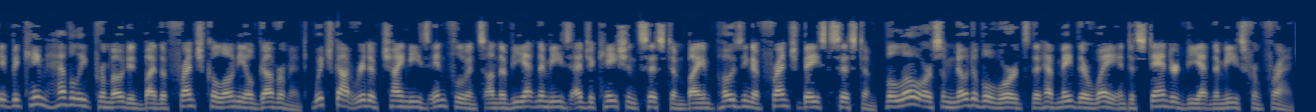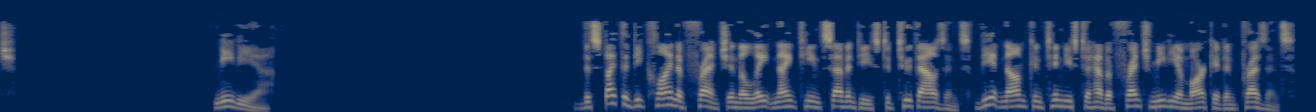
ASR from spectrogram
It became heavily promoted by the French colonial government, which got rid of Chinese influence on the Vietnamese education system by imposing a French-based system. Below are some notable words that have made their way into standard Vietnamese from French. Media Despite the decline of French in the late 1970s to 2000s, Vietnam continues to have a French media market and presence.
